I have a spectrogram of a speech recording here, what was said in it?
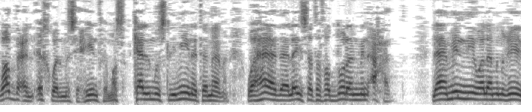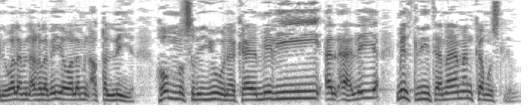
وضع الإخوة المسيحيين في مصر كالمسلمين تماما وهذا ليس تفضلا من أحد لا مني ولا من غيري ولا من أغلبية ولا من أقلية هم مصريون كاملي الأهلية مثلي تماما كمسلم.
